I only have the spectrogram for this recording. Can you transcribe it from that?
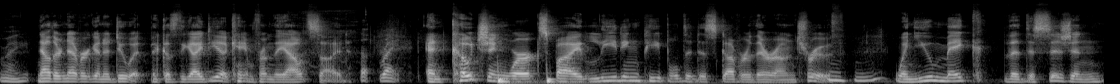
Right. now they're never going to do it because the idea came from the outside Right. and coaching works by leading people to discover their own truth. Mm-hmm. When you make the decision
